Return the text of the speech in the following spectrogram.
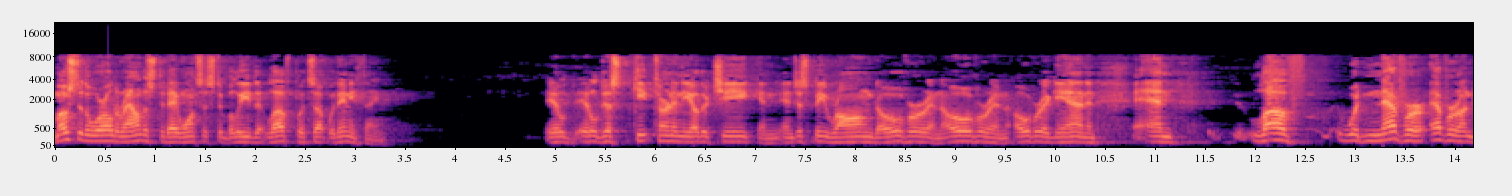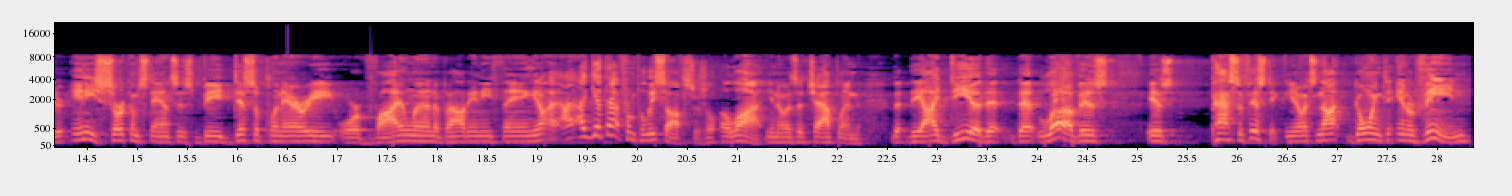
Most of the world around us today wants us to believe that love puts up with anything. It'll, it'll just keep turning the other cheek and, and just be wronged over and over and over again. And, and love would never, ever, under any circumstances, be disciplinary or violent about anything. You know, I, I get that from police officers a, lot. You know, as a chaplain, the, the idea that that love is is pacifistic. You know, it's not going to intervene,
